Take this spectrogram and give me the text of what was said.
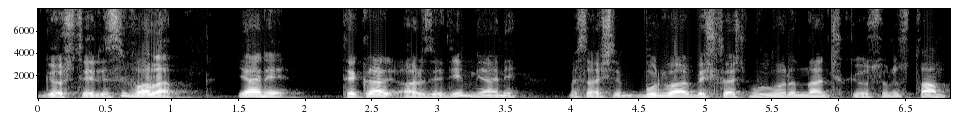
gösterisi falan. Yani tekrar arz edeyim yani mesela işte Bulvar Beşiktaş Bulvarı'ndan çıkıyorsunuz. Tam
